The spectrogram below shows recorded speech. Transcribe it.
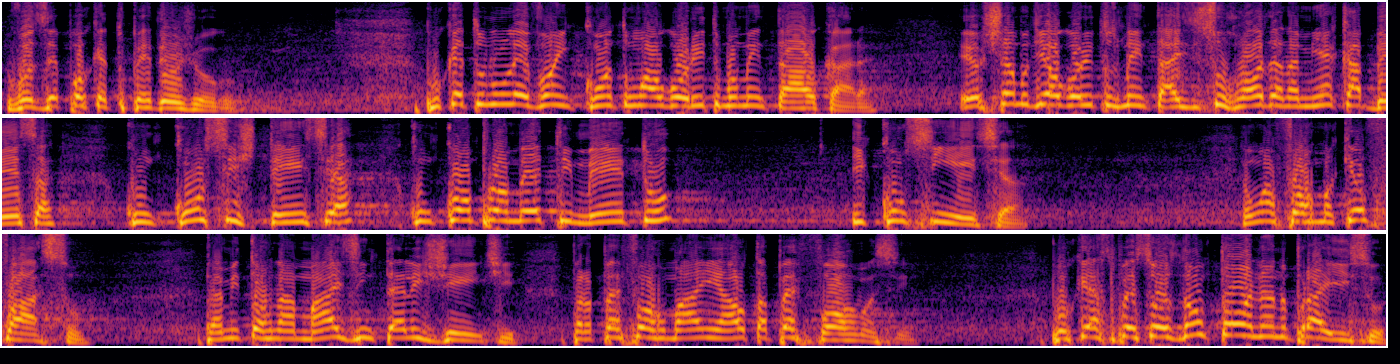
Vou dizer por que tu perdeu o jogo. Porque tu não levou em conta um algoritmo mental, cara. Eu chamo de algoritmos mentais, isso roda na minha cabeça com consistência, com comprometimento e consciência. É uma forma que eu faço para me tornar mais inteligente, para performar em alta performance. Porque as pessoas não estão olhando para isso,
